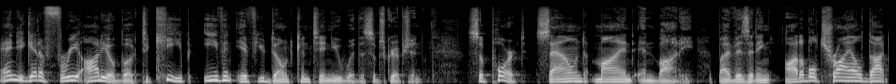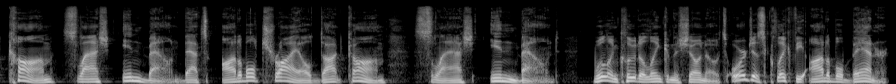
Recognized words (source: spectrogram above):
and you get a free audiobook to keep even if you don't continue with the subscription. Support Sound, Mind, and Body by visiting audibletrial.com slash inbound. That's audibletrial.com slash inbound. We'll include a link in the show notes or just click the Audible banner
